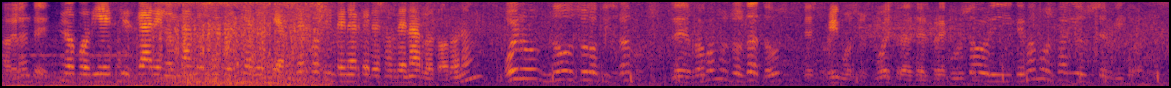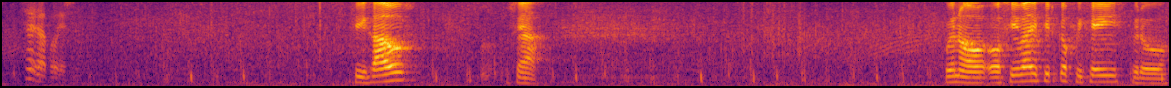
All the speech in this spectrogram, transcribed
Adelante. No podíais fisgar en los datos secuenciados de Abstergo sin tener que desordenarlo todo, ¿no? Bueno, no solo fisgamos. Les robamos los datos, destruimos sus muestras del precursor y quemamos varios servidores. Será por eso. Fijaos, o sea... Bueno, os iba a decir que os fijéis, pero...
